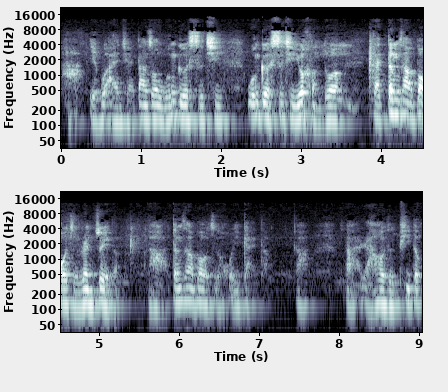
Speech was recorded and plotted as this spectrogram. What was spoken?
啊，也不安全。当说文革时期，文革时期有很多在登上报纸认罪的，啊，登上报纸悔改的，啊啊，然后是批斗，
